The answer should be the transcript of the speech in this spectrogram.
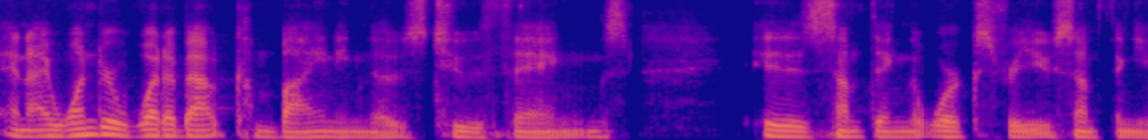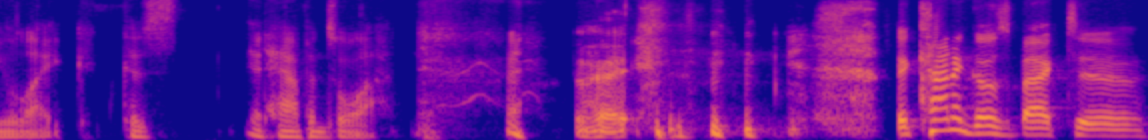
And I wonder what about combining those two things is something that works for you, something you like, because it happens a lot. right. it kind of goes back to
